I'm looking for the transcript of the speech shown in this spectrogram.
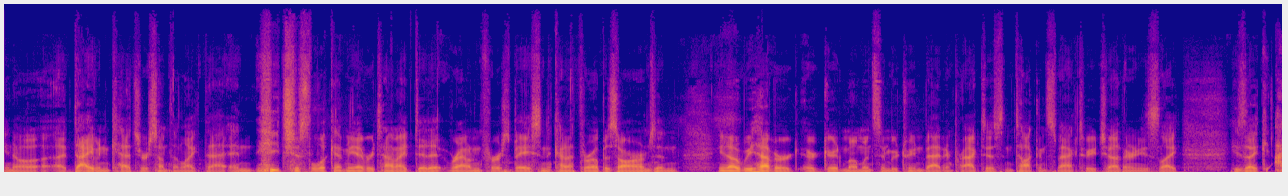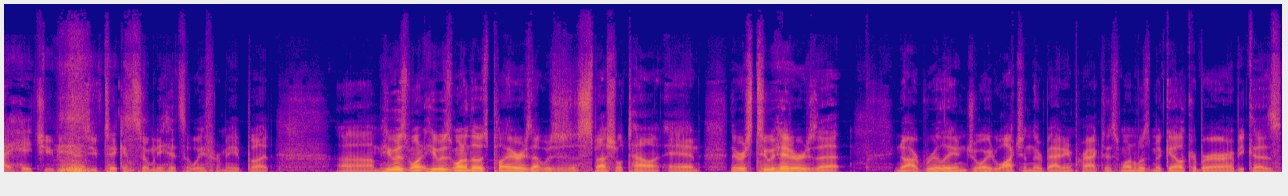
you know, a, a diving catch or something like that. And he'd just look at me every time I did it round first base and kind of throw up his arms. And, you know, we have our, our good moments in between batting practice and talking smack to each other. And he's like, he's like, I hate you because you've taken so many hits away from me. But, um, he was one. He was one of those players that was just a special talent, and there was two hitters that you know I really enjoyed watching their batting practice. One was Miguel Cabrera because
